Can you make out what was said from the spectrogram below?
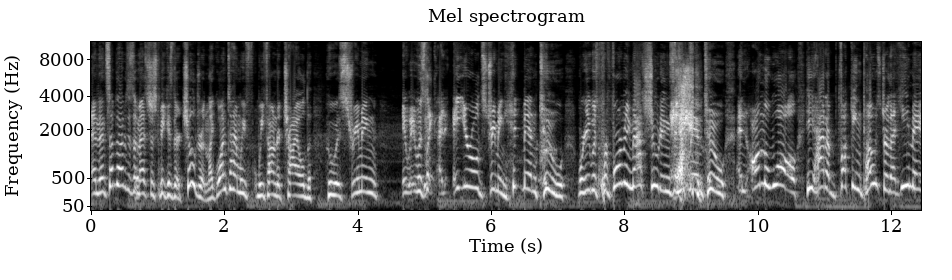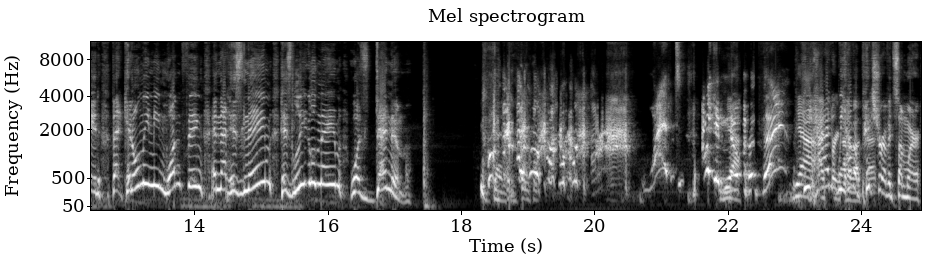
and then sometimes it's a mess just because they're children. Like one time we we found a child who was streaming. It, it was like an eight-year-old streaming Hitman 2, where he was performing mass shootings in Hitman 2, and on the wall he had a fucking poster that he made that can only mean one thing, and that his name, his legal name, was Denim. What? I didn't Yeah. know about that. Yeah, he had, we have a about that. picture of it somewhere.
